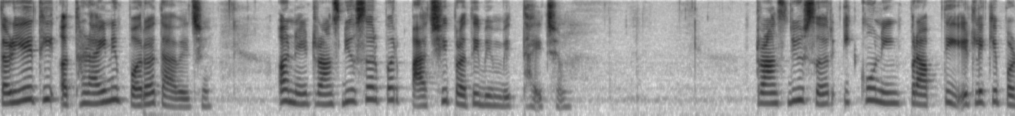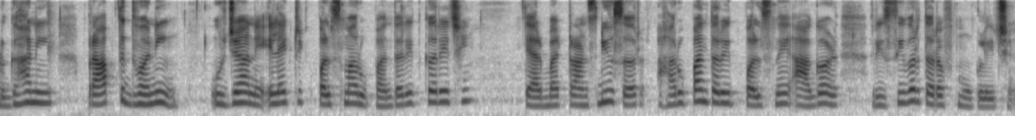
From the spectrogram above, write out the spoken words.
તળિયેથી અથડાઈને પરત આવે છે અને ટ્રાન્સડ્યુસર પર પાછી પ્રતિબિંબિત થાય છે. ટ્રાન્સડ્યુસર ઇકોની પ્રાપ્તિ એટલે કે પડઘાની પ્રાપ્ત ધ્વનિ ઉર્જાને ઇલેક્ટ્રિક પલ્સમાં રૂપાંતરિત કરે છે. ત્યારબાદ ટ્રાન્સડ્યુસર આ રૂપાંતરિત પલ્સને આગળ રિસીવર તરફ મોકલે છે.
